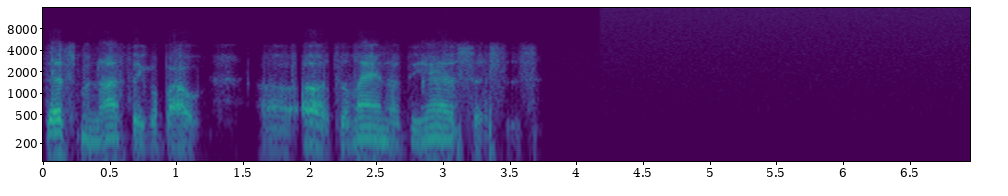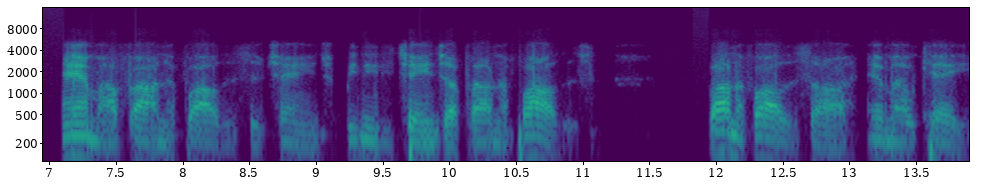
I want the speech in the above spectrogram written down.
that's when I think about uh, uh, the land of the ancestors. And my founding fathers have changed. We need to change our founding fathers. Founding fathers are MLK,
